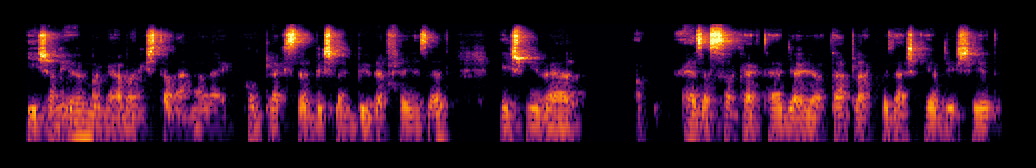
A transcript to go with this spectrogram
És ami önmagában is talán a legkomplexebb és legbővebb fejezet, és mivel ez a szakák tárgyalja a táplálkozás kérdését,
